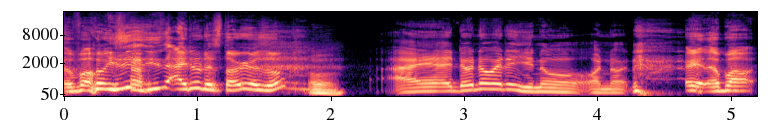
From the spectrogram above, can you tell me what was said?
about is it, is it I know the story also? Oh, I, I don't know whether you know or not. Wait, about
